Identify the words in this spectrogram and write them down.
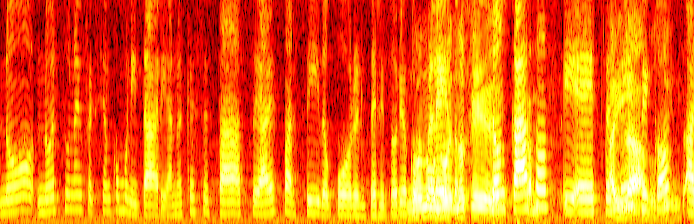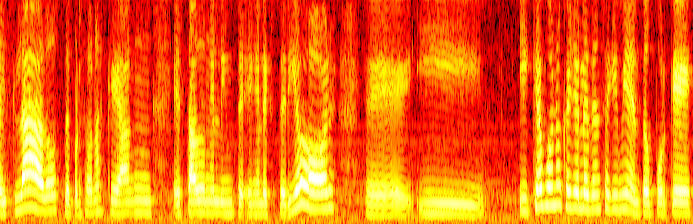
no no es una infección comunitaria, no es que se está se ha esparcido por el territorio No, no, no, completo. no es que Son casos eh, específicos, Aislados, sí. aislados, de personas que han estado en el en el exterior eh, y y qué bueno que ellos le den seguimiento porque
